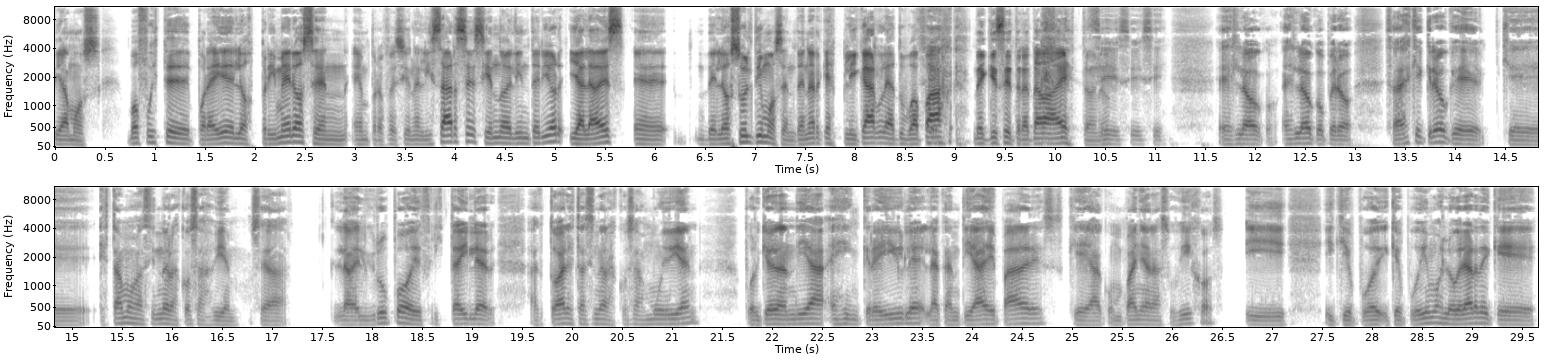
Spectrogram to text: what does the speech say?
digamos, vos fuiste por ahí de los primeros en, profesionalizarse siendo del interior y a la vez eh, de los últimos en tener que explicarle a tu papá de qué se trataba esto, ¿no? Sí, sí, sí. Es loco, es loco, pero sabes que creo que, que estamos haciendo las cosas bien. O sea, la, el grupo de freestyler actual está haciendo las cosas muy bien porque hoy en día es increíble la cantidad de padres que acompañan a sus hijos y, y, que, que pudimos lograr de que,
